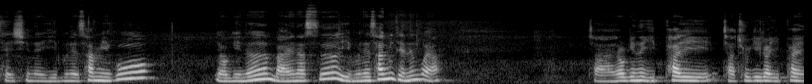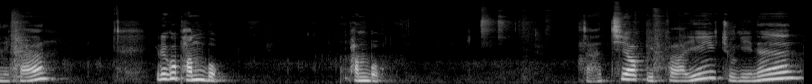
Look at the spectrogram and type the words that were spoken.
대신에 2분의 3이고 여기는 마이너스 2분의 3이 되는 거야. 자, 여기는 2파이, 자, 주기가 2파이니까. 그리고 반복. 반복. 자, 치역 2파이, 주기는,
